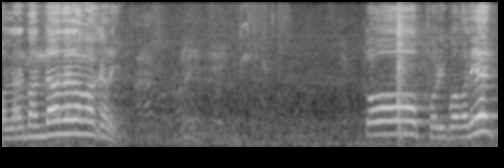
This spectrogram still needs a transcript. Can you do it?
Por la hermandad de la Macarena. Todos por igual valiente.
